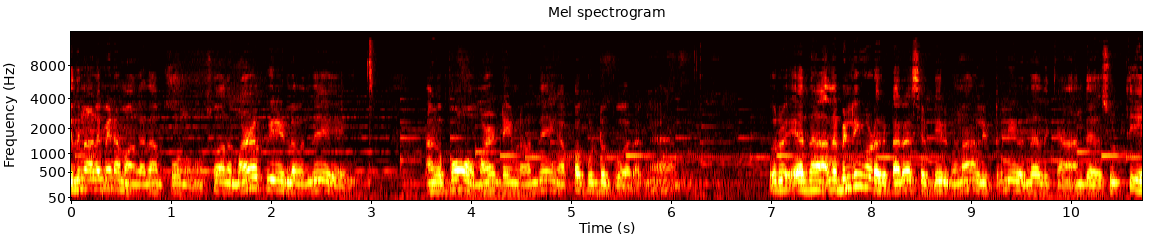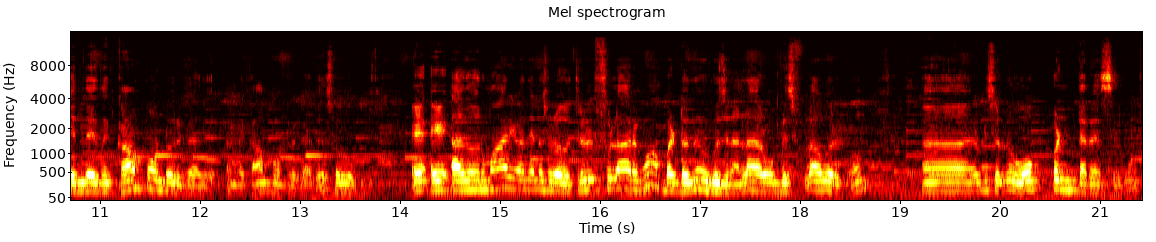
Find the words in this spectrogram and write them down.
எதுனாலுமே நம்ம அங்கே தான் போகணும். ஸோ அந்த மழை பீரியடில் வந்து அங்கே போவோம். மழை டைமில் வந்து எங்கள் அப்பா கூட்டு போகிறாங்க ஒரு அந்த அந்த பில்டிங்கோட டெரஸ் எப்படி இருக்கும்னா லிட்ரலி வந்து அதுக்கு அந்த சுற்றி எந்த இது காம்பவுண்டும் இருக்காது. அந்த காம்பவுண்ட் இருக்காது. ஸோ அது ஒரு மாதிரி வந்து என்ன சொல்கிற ஒரு த்ரில்ஃபுல்லாக இருக்கும். பட் வந்து கொஞ்சம் நல்லா இருக்கும் பிளிஸ்ஃபுல்லாகவும் இருக்கும். எப்படி சொல்கிறது ஓப்பன் டெரஸ் இருக்கும்.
